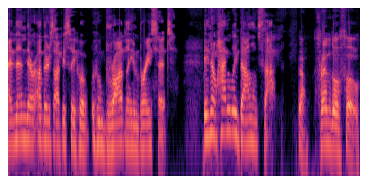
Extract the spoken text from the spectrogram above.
and then there are others, obviously, who, who broadly embrace it. You know, how do we balance that? Yeah, friend or foe.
